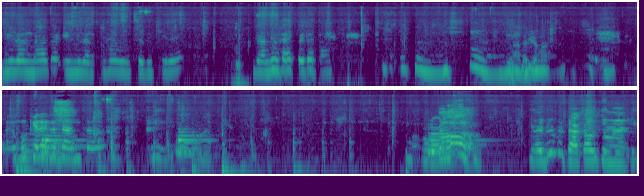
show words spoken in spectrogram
মিলন ভাইয়া তো এই মিলন ভাই বলছে দেখি রে? গান্ধী ভাই কয়টা দাও মুখের একটা দান তো। তুমি।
